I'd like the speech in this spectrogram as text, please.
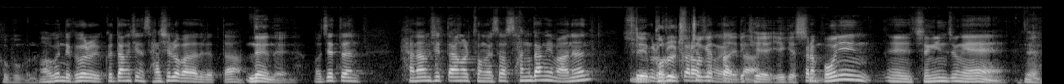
그 부분은. 어 근데 그걸 그 당시엔 사실로 받아들였다. 네네. 어쨌든 하남시 땅을 통해서 상당히 많은 네, 수익을 불을 얻을 거라고 축적했다 생각했다. 이렇게 얘기했습니다. 그럼 본인 예, 증인 중에 네.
